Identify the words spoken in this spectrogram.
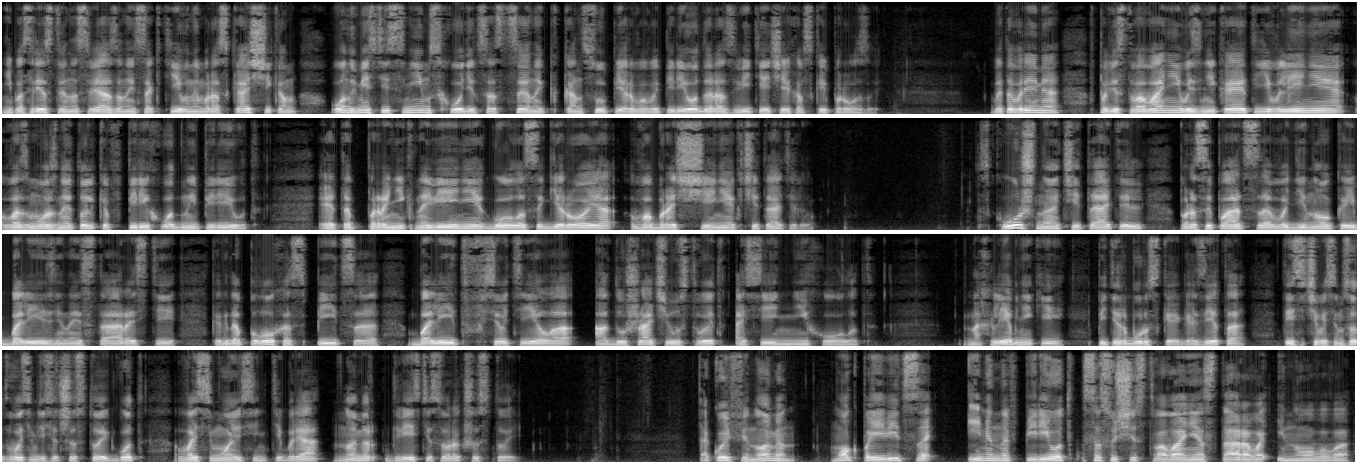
Непосредственно связанный с активным рассказчиком, он вместе с ним сходит со сцены к концу первого периода развития чеховской прозы. В это время в повествовании возникает явление, возможное только в переходный период, это проникновение голоса героя в обращение к читателю. Скучно, читатель, просыпаться в одинокой болезненной старости, когда плохо спится, болит все тело, а душа чувствует осенний холод. Нахлебники, Петербургская газета, 1886 год, 8 сентября, номер 246. Такой феномен мог появиться именно в период сосуществования старого и нового.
